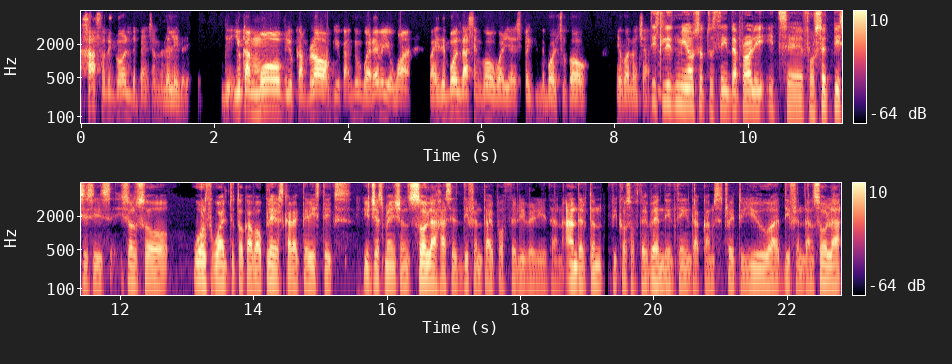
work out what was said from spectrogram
half of the goal depends on the delivery. You can move, you can block, you can do whatever you want. But if the ball doesn't go where you're expecting the ball to go, you've got no chance. This leads me also to think that probably it's uh, for set pieces is, is also worthwhile to talk about players' characteristics you just mentioned Zola has a different type of delivery than Anderton because of the bending thing that comes straight to you, uh, different than Zola.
